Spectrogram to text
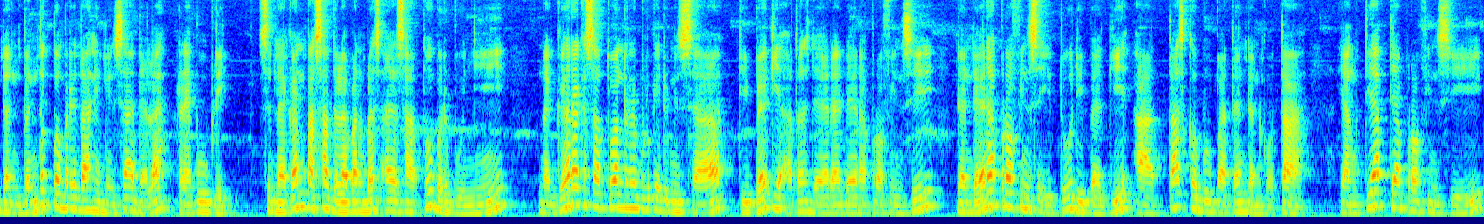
dan bentuk pemerintahan Indonesia adalah republik. Sedangkan pasal 18 ayat 1 berbunyi, Negara Kesatuan Republik Indonesia dibagi atas daerah-daerah provinsi dan daerah provinsi itu dibagi atas kabupaten dan kota yang tiap-tiap provinsi,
